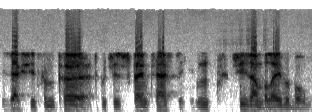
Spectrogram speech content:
is actually from Perth, which is fantastic, and she's unbelievable.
